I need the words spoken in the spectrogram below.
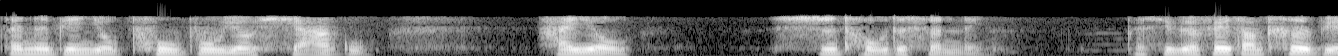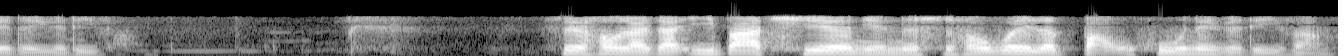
在那边有瀑布，有峡谷，还有石头的森林，这是一个非常特别的一个地方。所以后来，在一八七二年的时候，为了保护那个地方，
